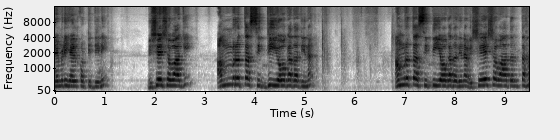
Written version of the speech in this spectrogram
ರೆಮಿಡಿ ಹೇಳ್ಕೊಟ್ಟಿದ್ದೀನಿ. ವಿಶೇಷವಾಗಿ ಅಮೃತ ಸಿದ್ಧಿ ಯೋಗದ ದಿನ. ಅಮೃತ ಸಿದ್ಧಿ ಯೋಗದ ದಿನ ವಿಶೇಷವಾದಂತಹ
